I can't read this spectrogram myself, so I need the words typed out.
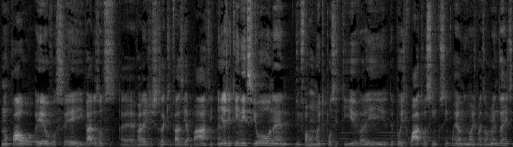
no qual eu, você e vários outros é, varejistas aqui fazia parte. E a gente iniciou, né, de forma muito positiva e depois de quatro ou cinco, cinco reuniões mais ou menos, a gente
